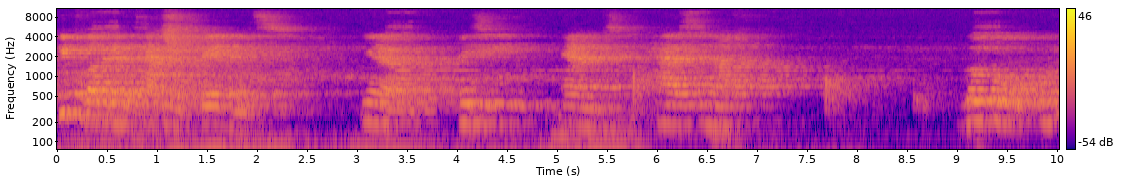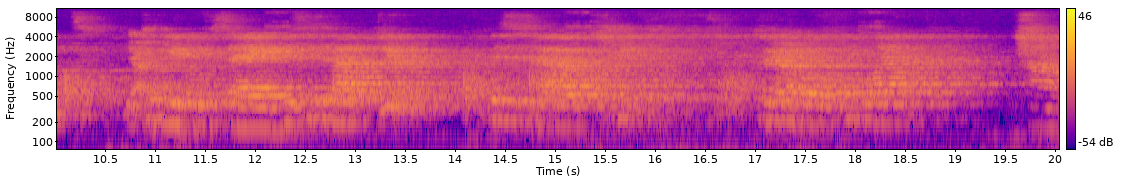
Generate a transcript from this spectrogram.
people love it and it's happening it's big and it's, you know, busy and has enough local points Yeah. to be able to say, this is about here, this is about street. So, you know, people like that. Um,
